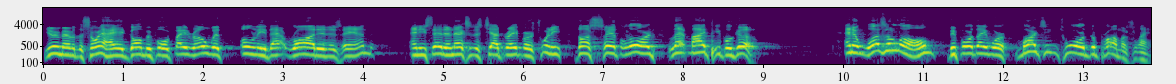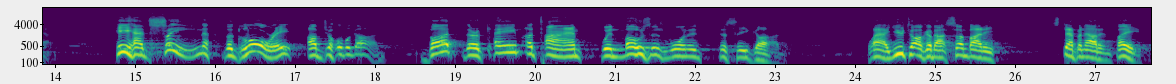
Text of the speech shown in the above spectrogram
You remember the story. how he had gone before Pharaoh with only that rod in his hand. And he said in Exodus chapter 8, verse 20, Thus saith the Lord, let my people go. And it wasn't long before they were marching toward the promised land. He had seen the glory of Jehovah God. But there came a time when Moses wanted to see God. Wow, you talk about somebody stepping out in faith.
